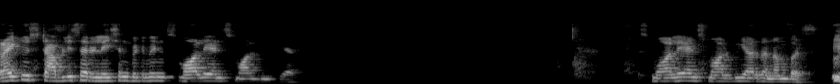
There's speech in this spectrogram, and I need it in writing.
Try to establish a relation between small a and small b here. Small a and small b are the numbers.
